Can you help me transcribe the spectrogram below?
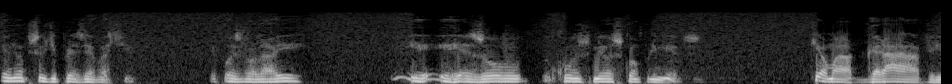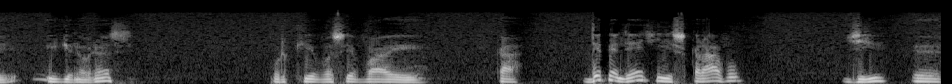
eu não preciso de preservativo. Depois vou lá e, e, e resolvo com os meus comprimidos. Que é uma grave ignorância, porque você vai ficar dependente e escravo de eh,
